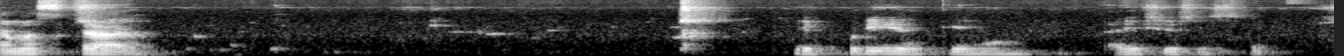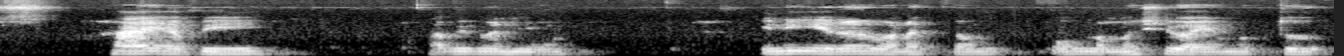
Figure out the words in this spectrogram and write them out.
நமஸ்கார். எப்படி இருக்கீங்க? ஐஷு சிஸ்டர். ஹாய் அபி. அபிமன்யு. இனி இரவு வணக்கம். ஓம் நம சிவாய முத்து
